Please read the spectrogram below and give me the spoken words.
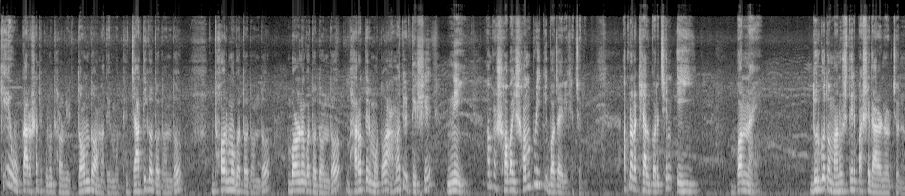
কেউ কারোর সাথে কোনো ধরনের দ্বন্দ্ব আমাদের মধ্যে, জাতিগত দ্বন্দ্ব, ধর্মগত দ্বন্দ্ব, বর্ণগত দ্বন্দ্ব ভারতের মতো আমাদের দেশে নেই। আমরা সবাই সম্প্রীতি বজায় রেখে চলি। আপনারা খেয়াল করেছেন এই বন্যায় দুর্গত মানুষদের পাশে দাঁড়ানোর জন্য।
